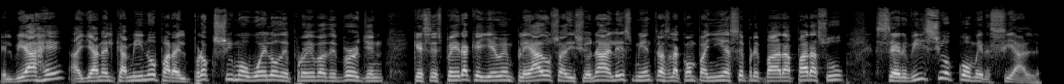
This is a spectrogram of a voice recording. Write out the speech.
El viaje allana el camino para el próximo vuelo de prueba de Virgin, que se espera que lleve empleados adicionales mientras la compañía se prepara para su servicio comercial.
